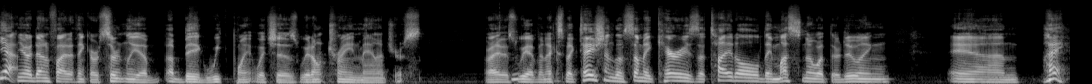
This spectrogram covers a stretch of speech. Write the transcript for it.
yeah, you identified, I think, are certainly a, a big weak point, which is we don't train managers, right? As we have an mm-hmm. expectation that if somebody carries a title, they must know what they're doing. And hey,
